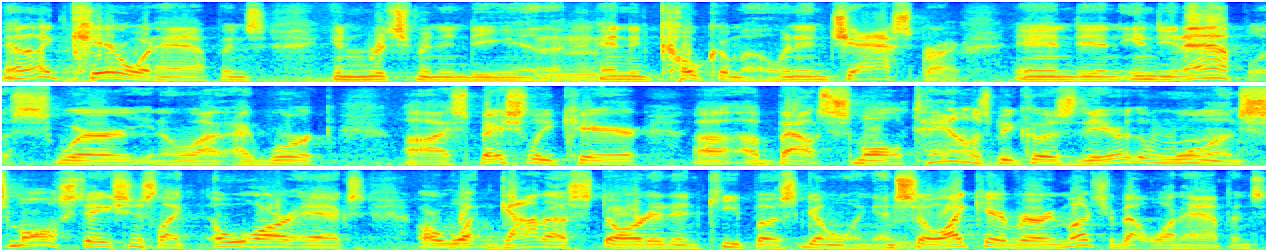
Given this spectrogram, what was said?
And I care what happens in Richmond, Indiana, mm-hmm. and in Kokomo, and in Jasper, and in Indianapolis, where, you know, I, I work. I especially care uh, about small towns because they're the ones, small stations like ORX are what got us started and keep us going. And so I care very much about what happens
